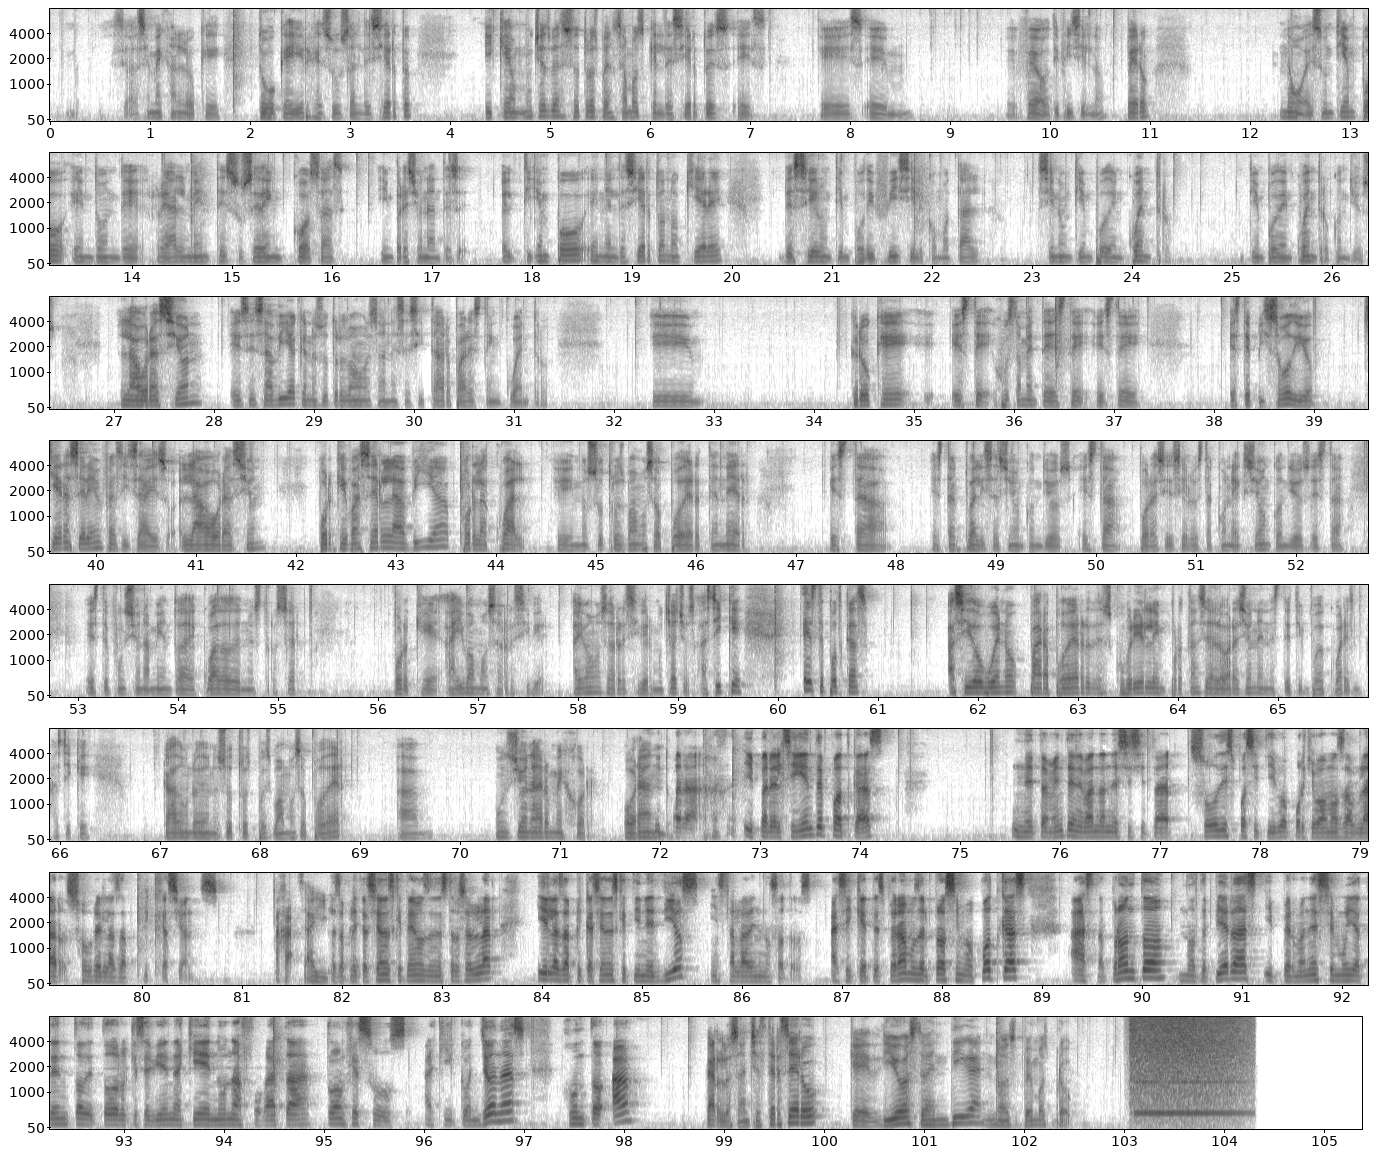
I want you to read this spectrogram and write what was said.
se asemejan lo que tuvo que ir Jesús al desierto y que muchas veces nosotros pensamos que el desierto es, es, es em, eh, feo, difícil, ¿no? Pero no, es un tiempo en donde realmente suceden cosas impresionantes. El tiempo en el desierto no quiere decir un tiempo difícil como tal, sino un tiempo de encuentro, un tiempo de encuentro con Dios. La oración es esa vía que nosotros vamos a necesitar para este encuentro. Y creo que este, justamente este, este, este episodio quiere hacer énfasis a eso, la oración, porque va a ser la vía por la cual eh, nosotros vamos a poder tener esta, esta actualización con Dios, esta, por así decirlo, esta conexión con Dios, esta, este funcionamiento adecuado de nuestro ser. Porque ahí vamos a recibir, ahí vamos a recibir muchachos. Así que este podcast ha sido bueno para poder descubrir la importancia de la oración en este tiempo de cuaresma. Así que cada uno de nosotros pues vamos a poder funcionar mejor orando. Y para, y para el siguiente podcast, netamente van a necesitar su dispositivo porque vamos a hablar sobre las aplicaciones. Ajá. Las aplicaciones que tenemos en nuestro celular y las aplicaciones que tiene Dios instalada en nosotros. Así que te esperamos el próximo podcast. Hasta pronto, no te pierdas y permanece muy atento de todo lo que se viene aquí en una fogata con Jesús, aquí con Jonas, junto a Carlos Sánchez III. Que Dios te bendiga. Nos vemos, bro.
